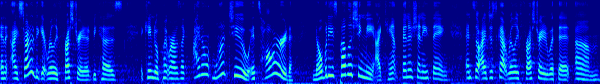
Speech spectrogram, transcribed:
and I started to get really frustrated because it came to a point where I was like, I don't want to. It's hard nobody's publishing me. I can't finish anything. And so I just got really frustrated with it. Um,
